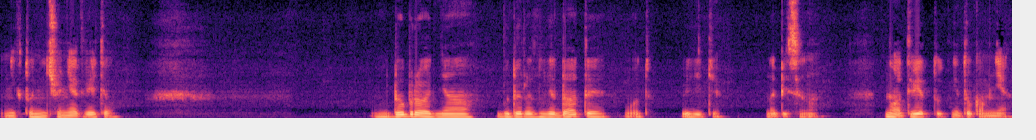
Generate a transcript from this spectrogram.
Никто ничего не ответил. Доброго дня. Буду розглядати. Вот, видите, написано. Ну, ответ тут не только мне.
